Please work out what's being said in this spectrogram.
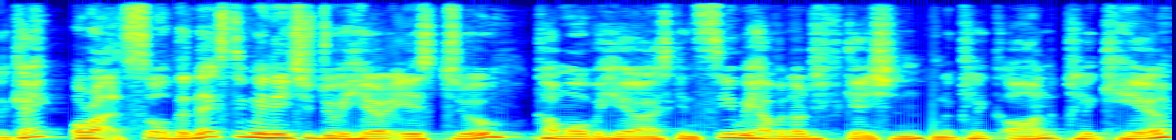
okay? All right so the next thing we need to do here is to come over here. As you can see we have a notification. I'm going to click on click here.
